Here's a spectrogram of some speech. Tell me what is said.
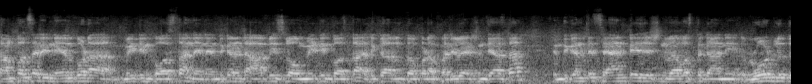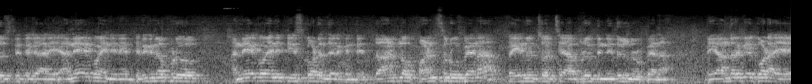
కంపల్సరీ నేను కూడా మీటింగ్కి వస్తాను నేను ఎందుకంటే ఆఫీస్లో మీటింగ్కి వస్తా అధికారులతో కూడా పర్యవేక్షణ చేస్తా. ఎందుకంటే శానిటైజేషన్ వ్యవస్థ కానీ రోడ్ల దుస్థితి కానీ అనేకమైనవి. నేను తిరిగినప్పుడు అనేకమైనవి తీసుకోవడం జరిగింది. దాంట్లో ఫండ్స్ రూపేనా పై నుంచి వచ్చే అభివృద్ధి నిధుల రూపేనా? మీ అందరికీ కూడా ఏ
